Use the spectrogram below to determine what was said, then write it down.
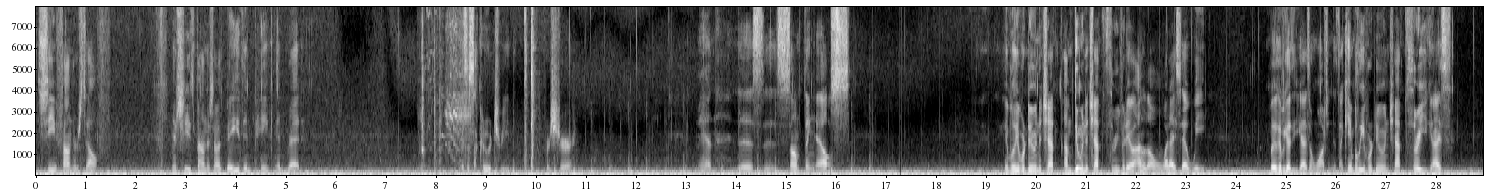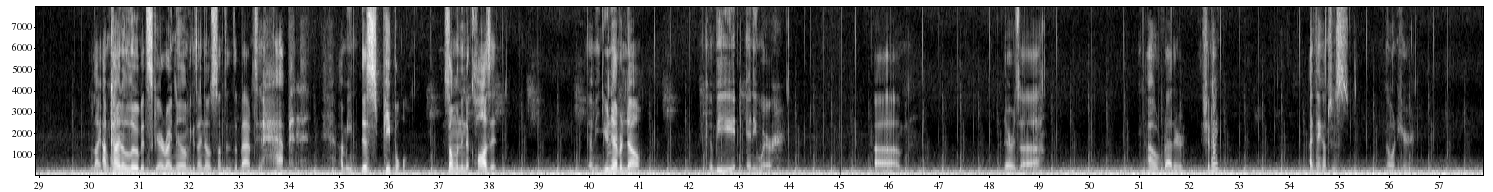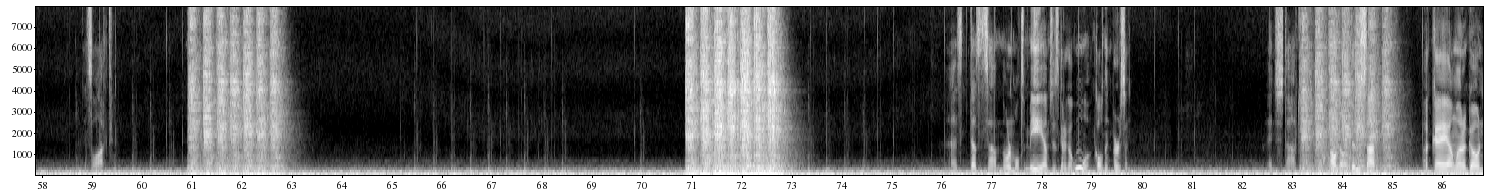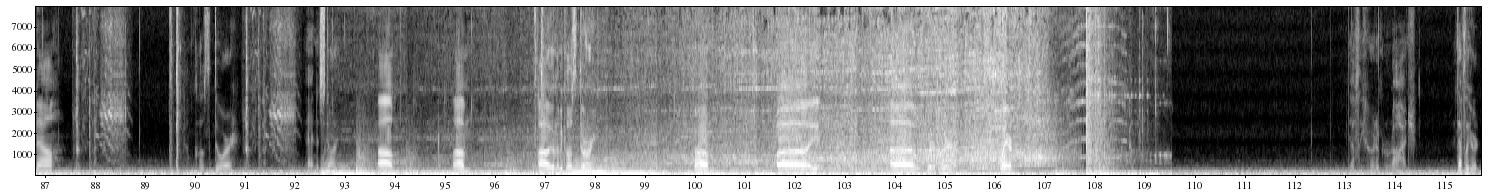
She found herself. And she's found herself bathed in pink and red. It's a sakura tree, for sure. Man, this is something else. I believe we're doing the chap. I'm doing the chapter three video. I don't know what I said. We, but because you guys are watching this, I can't believe we're doing chapter three, you guys. Like I'm kind of a little bit scared right now because I know something's about to happen. I mean, this people, someone in the closet I mean, you never know. It Could be anywhere. Um, there's a. I'll rather. Should I? I think I'll just go in here. It's locked. That doesn't sound normal to me. I'm just gonna go, ooh, golden person. And stopped. Oh no, it didn't stop. Okay, I'm gonna go now. Close the door. And it's dark. Um. Um. Uh, let me close the door. Um. Uh. Uh. Where? Where? Where? Definitely heard a garage. I definitely hurt.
